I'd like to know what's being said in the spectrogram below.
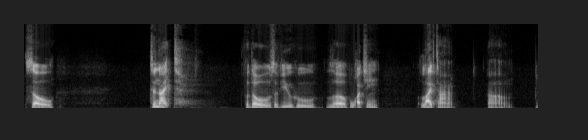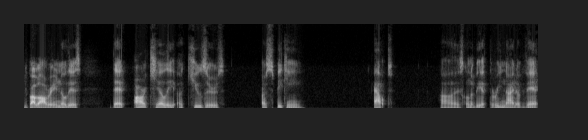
so tonight, for those of you who love watching Lifetime. Um, you probably already know this that R. Kelly accusers are speaking out. Uh, it's going to be a three night event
